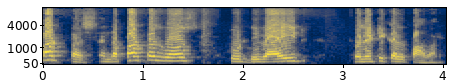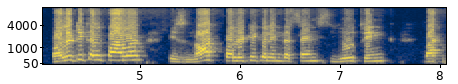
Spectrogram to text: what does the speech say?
purpose and the purpose was to divide political power. Political power is not political in the sense you think but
